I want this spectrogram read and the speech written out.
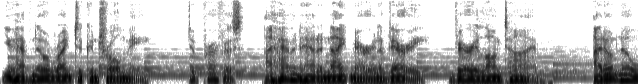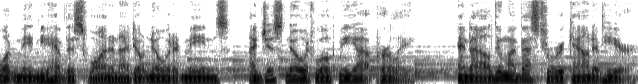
You have no right to control me. To preface, I haven't had a nightmare in a very, very long time. I don't know what made me have this one and I don't know what it means, I just know it woke me up early. And I'll do my best to recount it here,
